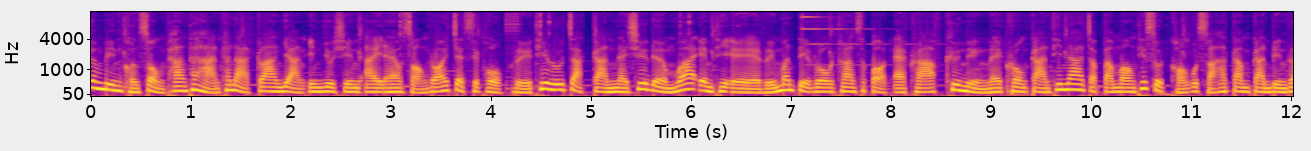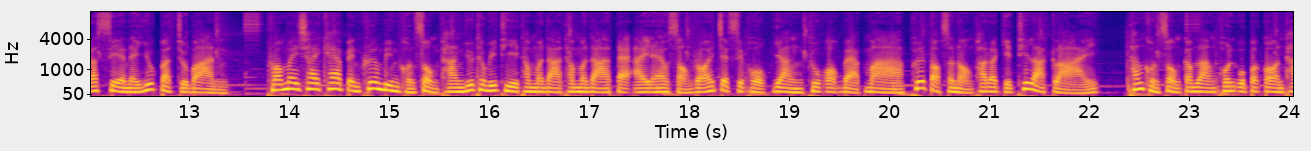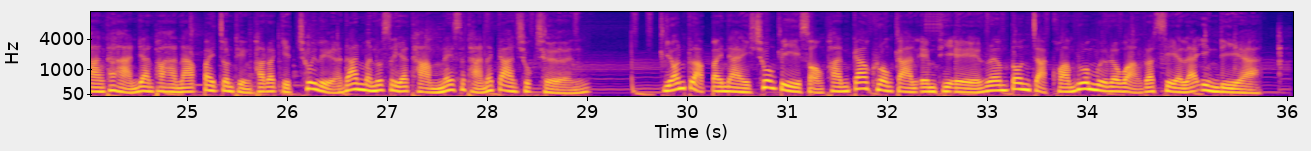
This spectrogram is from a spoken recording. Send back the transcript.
ครื่องบินขนส่งทางทหารขนาดกลางอย่าง Ilyushin IL 276 หรือที่รู้จักกันในชื่อเดิมว่า MTA หรือ Multi Role Transport Aircraft คือหนึ่งในโครงการที่น่าจับตามองที่สุดของอุตสาหกรรมการบินรัสเซียในยุคปัจจุบัน เพราะไม่ใช่แค่เป็นเครื่องบินขนส่งทางยุทธวิธีธรรมดาธรรมดาแต่ IL 276 ยังถูกออกแบบมาเพื่อตอบสนองภารกิจที่หลากหลาย ทั้งขนส่งกำลังพลอุปกรณ์ทางทหารยานพาหนะไปจนถึงภารกิจช่วยเหลือด้านมนุษยธรรมในสถานการณ์ฉุกเฉิน ย้อนกลับไปในช่วงปี 2009 โครงการ MTA เริ่มต้นจากความร่วมมือระหว่างรัสเซียและอินเดีย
